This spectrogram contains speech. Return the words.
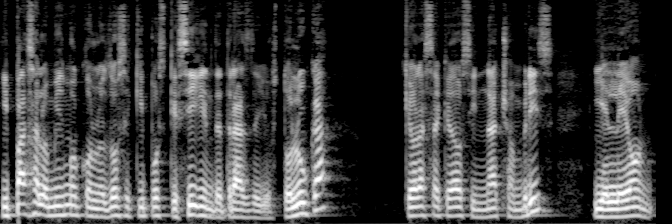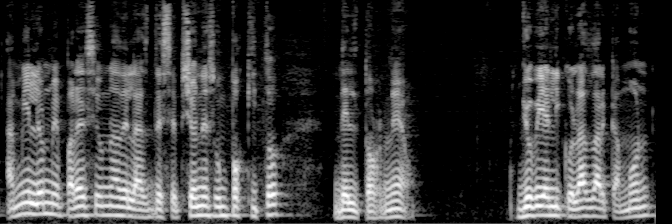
Y pasa lo mismo con los dos equipos que siguen detrás de ellos. Toluca, que ahora se ha quedado sin Nacho Ambriz, y el León. A mí el León me parece una de las decepciones un poquito del torneo. Yo vi a Nicolás Larcamón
